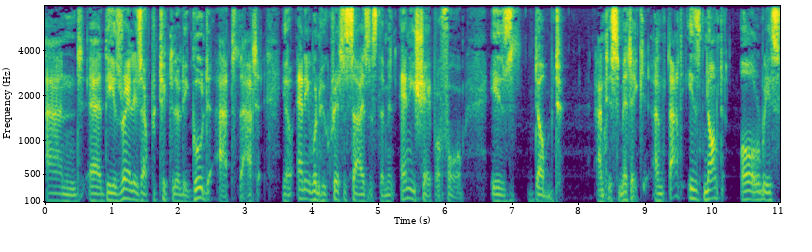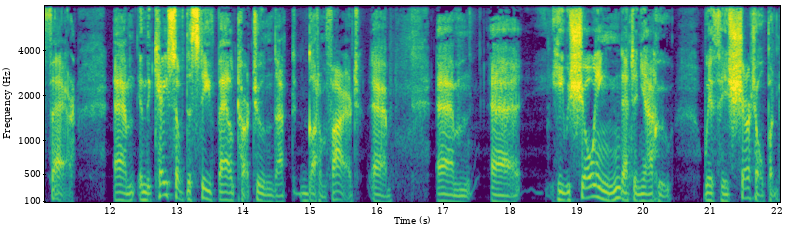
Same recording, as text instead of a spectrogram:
And uh, the Israelis are particularly good at that. You know, anyone who criticises them in any shape or form is dubbed anti-Semitic, and that is not always fair. Um, in the case of the Steve Bell cartoon that got him fired, um, um, uh, he was showing Netanyahu with his shirt open,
